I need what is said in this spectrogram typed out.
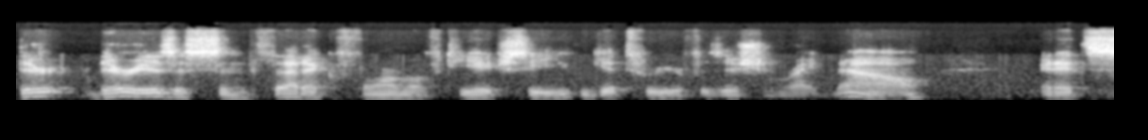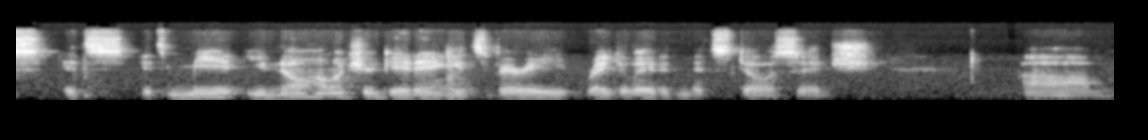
there there is a synthetic form of THC you can get through your physician right now, and it's it's it's me. You know how much you're getting. It's very regulated in its dosage. Um,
